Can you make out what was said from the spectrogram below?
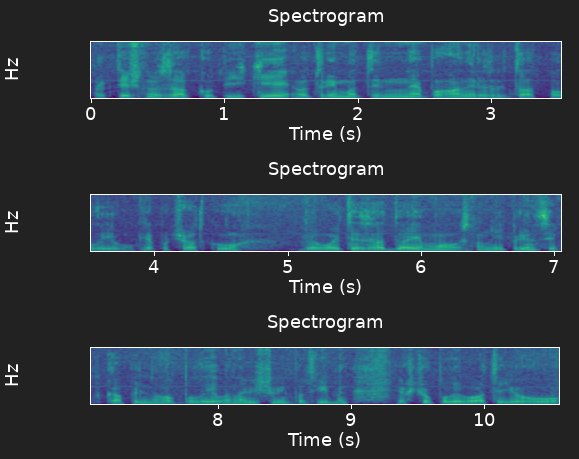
Практично за копійки отримати непоганий результат поливу. Для початку давайте згадаємо основний принцип капельного полива. Навіщо він потрібен? Якщо поливати його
